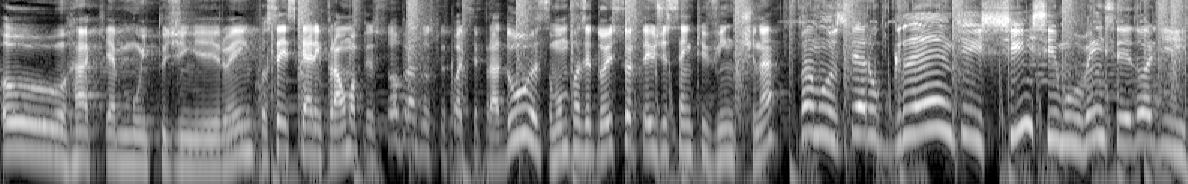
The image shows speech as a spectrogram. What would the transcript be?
porra, que é muito dinheiro, hein? Vocês querem pra uma pessoa ou pra duas? Pode ser pra duas? Então vamos fazer dois sorteios de 120, né? Vamos ver o grandíssimo vencedor de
